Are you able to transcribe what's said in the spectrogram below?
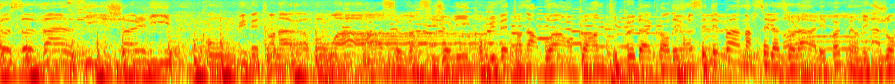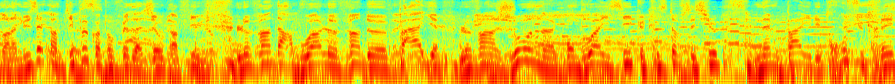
de ce vin si joli qu'on buvait en Arbois. Ah, ce vin si joli qu'on buvait en Arbois encore un petit peu d'accordéon. C'était pas Marcel Azola à l'époque mais on est toujours dans la musette un petit peu quand on fait de la géographie. Le vin d'Arbois le vin de paille le vin jaune qu'on boit ici que Christophe Cessieux n'aime pas. Il est trop sucré.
